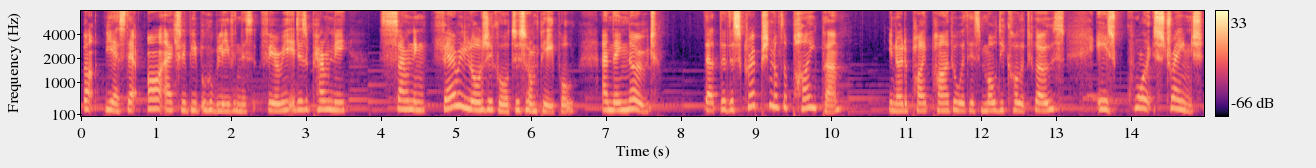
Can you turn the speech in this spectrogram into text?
But yes, there are actually people who believe in this theory. It is apparently sounding very logical to some people, and they note that the description of the piper, you know, the pipe piper with his multicolored clothes, is quite strange.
